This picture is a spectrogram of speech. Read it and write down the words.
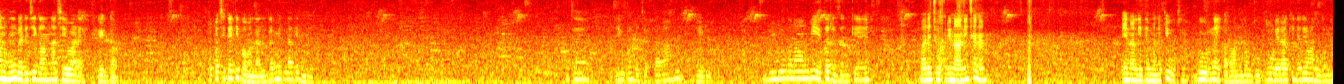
અને હું બેઠી છી ગામના છેવાડે, એકદમ. તો પછી કઈથી પવન લાગે? ગરમી જ લાગે ને ભાઈ. એવું પણ વિચારતા હું વીડિયો વીડિયો બનાવવાનું બી એક જ રીઝન કે મારી છોકરી નાની છે ને, એના લીધે મને કેવું છે, દૂર નહીં કરવાનું ગમતું, જોડે રાખીને રહેવાનું ગમે.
